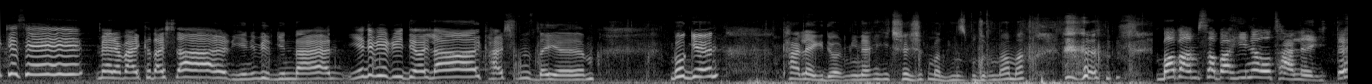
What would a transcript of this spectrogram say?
herkese. Merhaba arkadaşlar. Yeni bir günden, yeni bir videoyla karşınızdayım. Bugün tarlaya gidiyorum yine. Hiç şaşırmadınız bu duruma ama. Babam sabah yine o tarlaya gitti.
